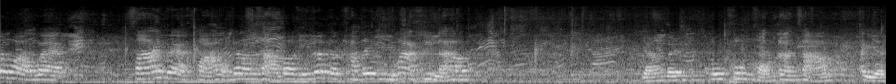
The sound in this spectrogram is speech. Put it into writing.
จังหวะแหวก ซ้ายแหวกขวาของกำลังสามตอนนี้เริ่มจะทำได้ดีมากขึ้นแล้วยังเป็นลูกทุ่มของกำลังสามเปลี่ยน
